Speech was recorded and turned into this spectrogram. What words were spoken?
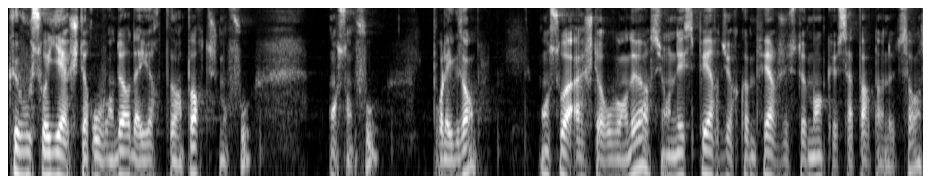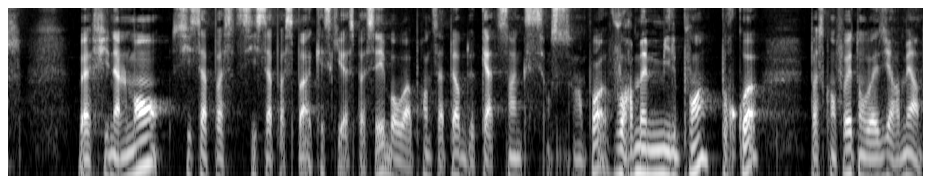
que vous soyez acheteur ou vendeur, d'ailleurs, peu importe, je m'en fous, on s'en fout. Pour l'exemple, qu'on soit acheteur ou vendeur, si on espère dur comme fer justement que ça parte dans notre sens, bah finalement, si ça passe, si ça passe pas, qu'est-ce qui va se passer? Bon, On va prendre sa perte de 4, 5, 500 points, voire même 1000 points. Pourquoi? Parce qu'en fait, on va dire merde,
